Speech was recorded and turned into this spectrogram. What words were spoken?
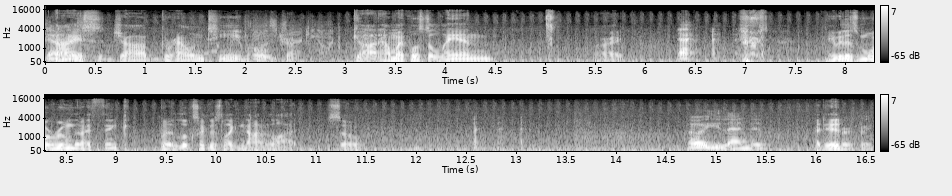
Nice job, ground team. Holy crap. God, how am I supposed to land? Alright. Yeah. Maybe there's more room than I think, but it looks like there's like not a lot. So, oh, you landed. I did? Perfect.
